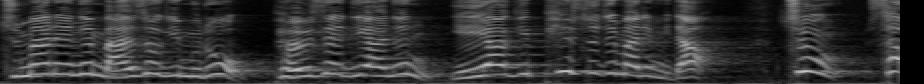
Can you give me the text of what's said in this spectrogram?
주말에는 만석이므로 별세디하는 예약이 필수지 말입니다. 충성!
